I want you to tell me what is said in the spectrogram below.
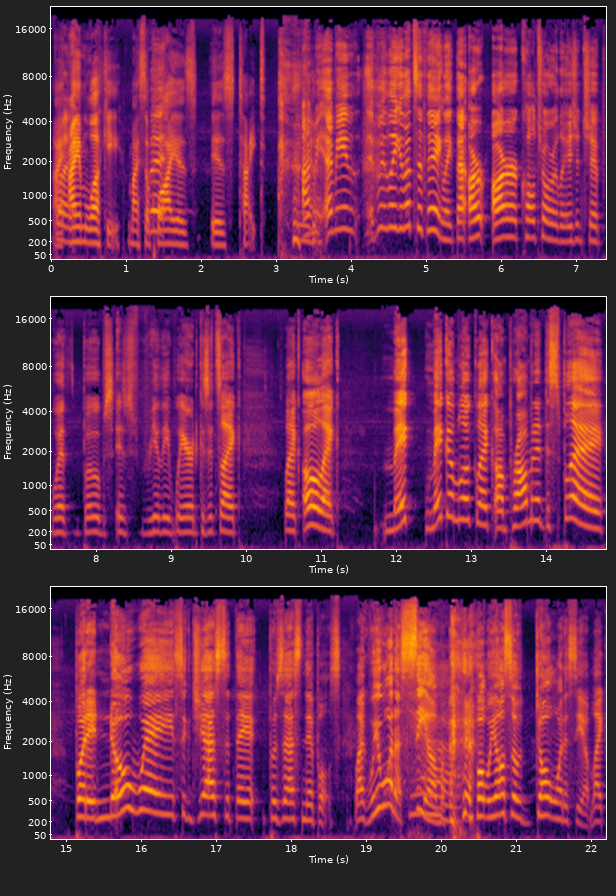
I, But- I am lucky. My supply is is tight. I mean, I mean, but, like that's the thing. Like that, our our cultural relationship with boobs is really weird because it's like, like oh, like make make them look like on prominent display, but in no way suggests that they possess nipples. Like we want to see them, but we also don't want to see them. Like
